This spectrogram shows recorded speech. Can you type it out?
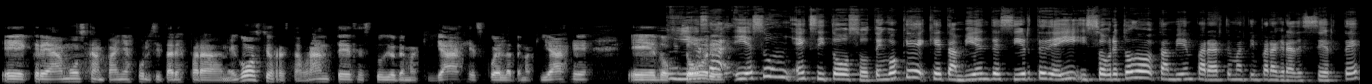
eh, creamos campañas publicitarias para negocios, restaurantes, estudios de maquillaje, escuelas de maquillaje, eh, doctores. Y, es un exitoso. Tengo que, que, también decirte de ahí y sobre todo también pararte, Martín, para agradecerte,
